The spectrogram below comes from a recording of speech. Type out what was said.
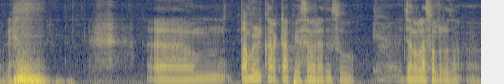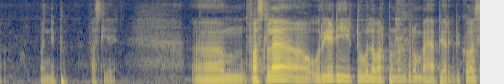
ஓகே um, தமிழ் கரெக்டாக பேச வராது ஸோ ஜெனரலாக uh, சொல்கிறது தான் uh, மன்னிப்பு ஃபஸ்ட்லேயே ஃபஸ்ட்டில் ஒரேடி டூவில் ஒர்க் பண்ணுறதுக்கு ரொம்ப ஹாப்பியாக இருக்குது பிகாஸ்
